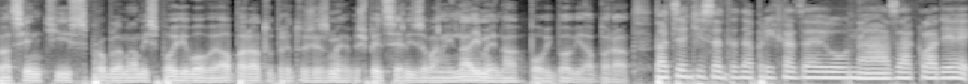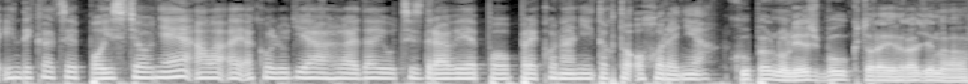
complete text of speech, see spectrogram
pacienti s problémami z pohybového aparátu, pretože sme špecializovaní najmä na pohybový aparát. Pacienti sa teda prichádzajú na základe indikácie poisťovne, ale aj ako ľudia hľadajúci zdravie po prekonaní tohto ochorenia. Kúpeľnú liežbu, ktorá je hradená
